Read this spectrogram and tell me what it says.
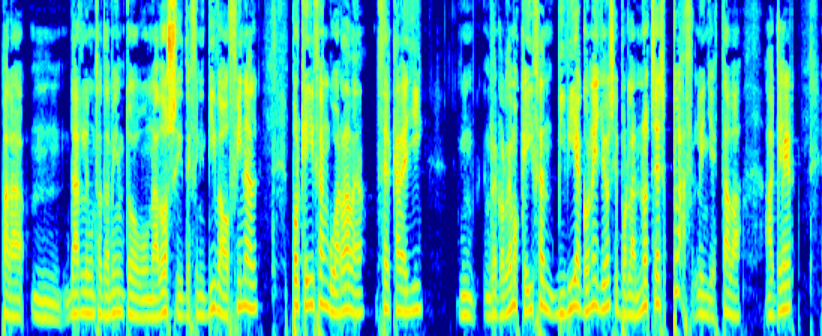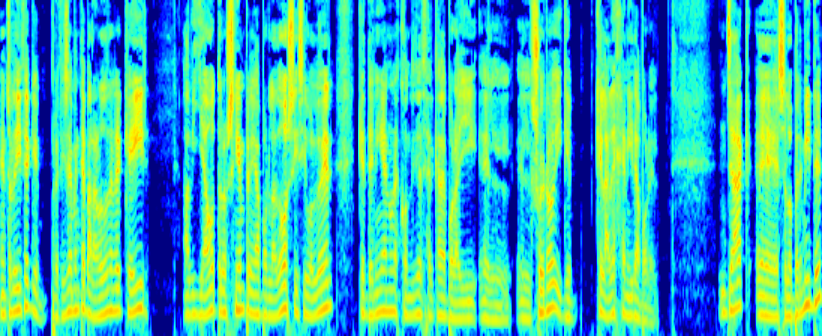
para mm, darle un tratamiento o una dosis definitiva o final, porque Ethan guardaba cerca de allí. Mm, recordemos que Ethan vivía con ellos y por las noches, plaf, le inyectaba a Claire. Entonces dice que precisamente para no tener que ir había otro siempre a por la dosis y volver, que tenían un escondite cerca de por allí el, suero y que, la dejen ir a por él. Jack eh, se lo permite,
